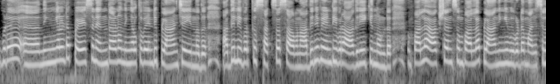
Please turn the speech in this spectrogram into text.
ഇവിടെ നിങ്ങളുടെ പേഴ്സൺ എന്താണോ നിങ്ങൾക്ക് വേണ്ടി പ്ലാൻ ചെയ്യുന്നത് അതിൽ ഇവർക്ക് സക്സസ് ആവണം. അതിനു വേണ്ടി ഇവർ ആഗ്രഹിക്കുന്നുണ്ട്. പല ആക്ഷൻസും പല പ്ലാനിങ്ങും ഇവരുടെ മനസ്സിൽ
